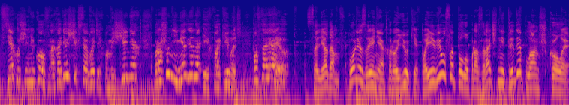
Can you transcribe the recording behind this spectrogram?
Всех учеников, находящихся в этих помещениях, прошу немедленно их покинуть. Повторяю, Следом в поле зрения Харуюки появился полупрозрачный 3D-план школы.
